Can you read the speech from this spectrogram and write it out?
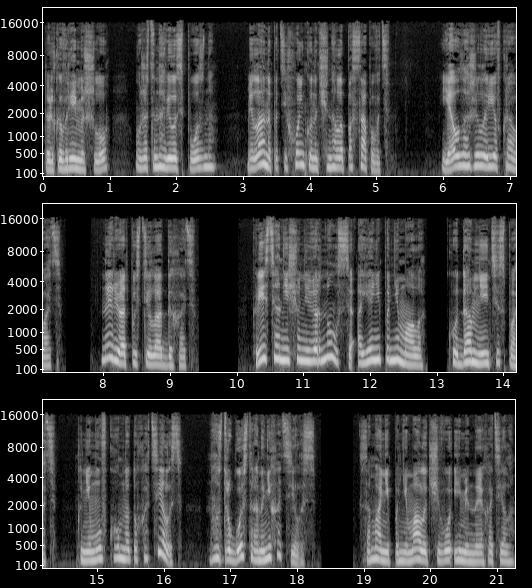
Только время шло, уже становилось поздно. Милана потихоньку начинала посапывать. Я уложила ее в кровать. Нерю отпустила отдыхать. Кристиан еще не вернулся, а я не понимала, куда мне идти спать. К нему в комнату хотелось, но с другой стороны не хотелось. Сама не понимала, чего именно я хотела.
